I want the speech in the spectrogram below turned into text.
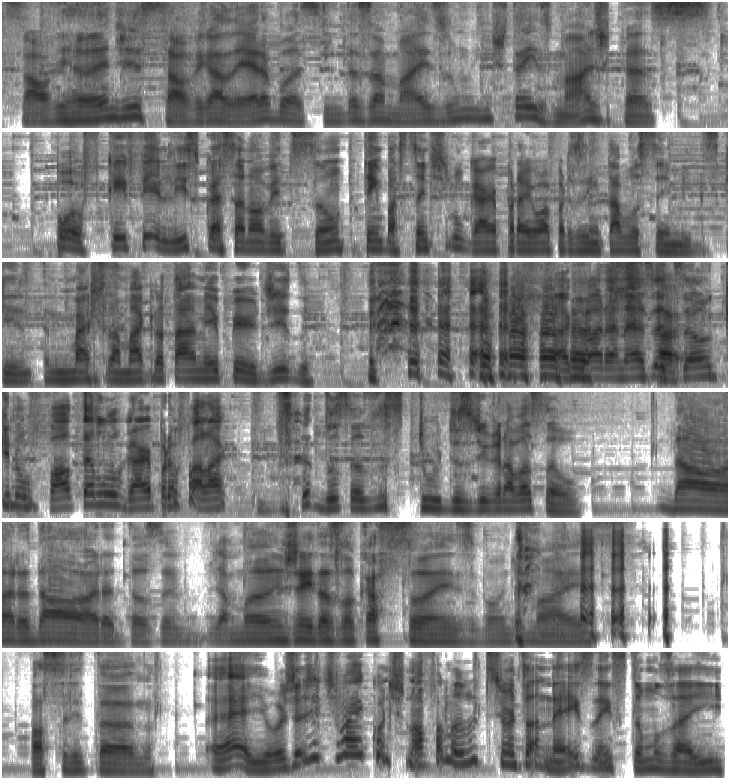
Salve Randy, salve galera, boas-vindas a mais um 23 Mágicas. Pô, eu fiquei feliz com essa nova edição, que tem bastante lugar para eu apresentar você, amigos, que em Marte da Máquina eu tava meio perdido. Agora, nessa edição, o que não falta é lugar para falar dos seus estúdios de gravação. Da hora, da hora. Então você já manja aí das locações, bom demais. Facilitando. É, e hoje a gente vai continuar falando de Senhor dos Anéis, né? Estamos aí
